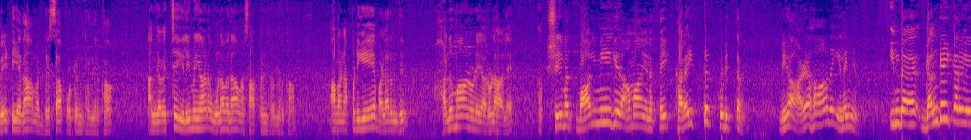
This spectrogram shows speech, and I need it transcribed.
வேட்டியை தான் அவன் ட்ரெஸ்ஸாக போட்டுன்ட்டு இருந்திருக்கான். அங்கே வச்ச எளிமையான உணவை தான் அவன் சாப்பிட்டுன்ட்டு இருந்திருக்கான். அவன் அப்படியே வளர்ந்து ஹனுமானுடைய அருளால ஸ்ரீமத் வால்மீகி ராமாயணத்தை கரைத்து குடித்தவன். மிக அழகான இளைஞன். இந்த கங்கை கரையை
